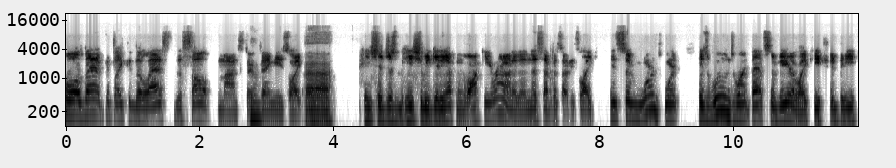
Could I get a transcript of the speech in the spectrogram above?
well, that but like the last the salt monster Hmm. thing, he's like Uh, he should just he should be getting up and walking around. And in this episode, he's like his wounds weren't his wounds weren't that severe. Like he should be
